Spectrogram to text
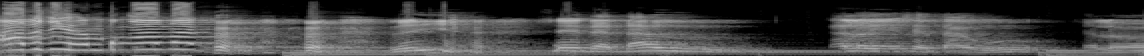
Apa sih gampang amat? lah iya, saya enggak tahu. Kalau yang saya tahu, kalau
